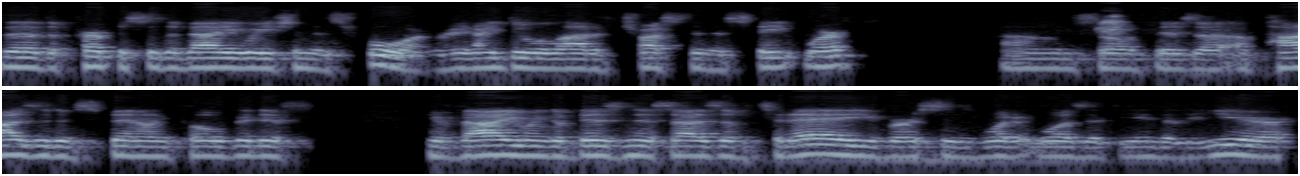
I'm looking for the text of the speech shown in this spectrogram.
the, the purpose of the valuation is for, right? I do a lot of trust and estate work. Um, so if there's a, a, positive spin on COVID, if you're valuing a business as of today versus what it was at the end of the year,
